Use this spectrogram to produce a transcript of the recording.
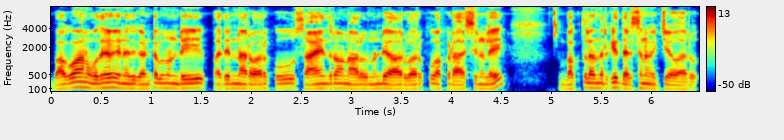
భగవాన్ ఉదయం ఎనిమిది గంటల నుండి పదిన్నర వరకు సాయంత్రం నాలుగు నుండి ఆరు వరకు అక్కడ ఆశీనులై భక్తులందరికీ దర్శనం ఇచ్చేవారు.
